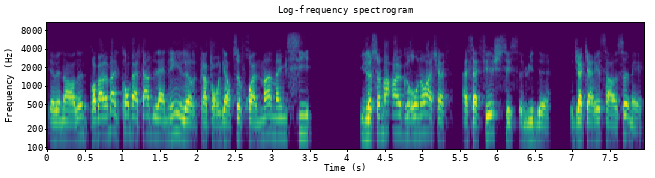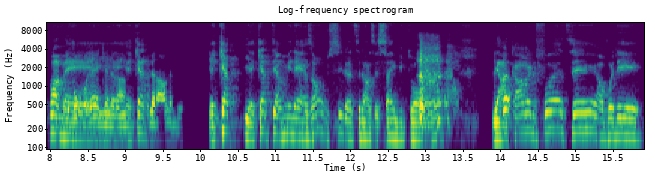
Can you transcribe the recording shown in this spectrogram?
Kevin Harlan. Probablement le combattant de l'année quand on regarde ça froidement, même si il a seulement un gros nom à, sa fiche, c'est celui de, Jack Harris ça, mais, ouais, mais pour vrai, Kevin, il, y a quatre, Il y, a quatre, il y a quatre terminaisons aussi là, dans ces cinq victoires-là. Et encore une fois, on voit des,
